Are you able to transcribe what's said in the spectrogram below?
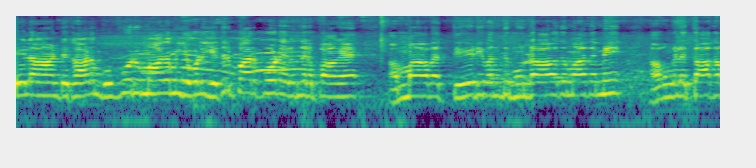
ஏழு ஆண்டு காலம் ஒவ்வொரு மாதமும் எவ்வளோ எதிர்பார்ப்போடு இருந்திருப்பாங்க. அம்மாவை தேடி வந்து மூன்றாவது மாதமே அவங்களுக்காக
